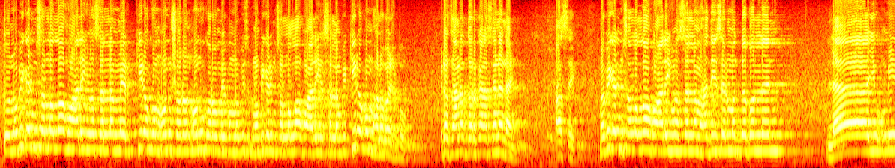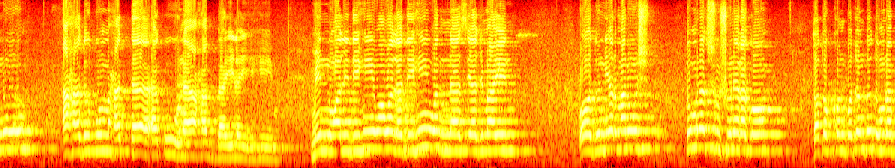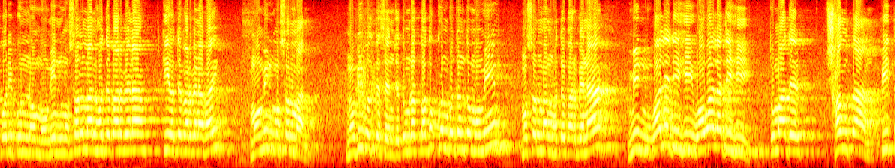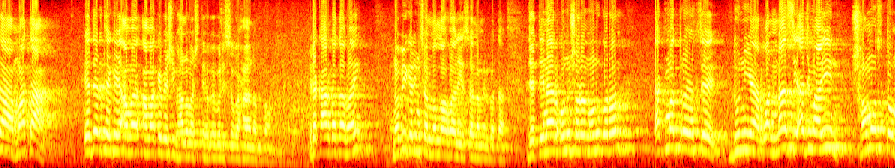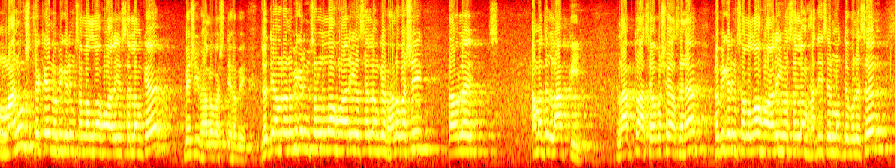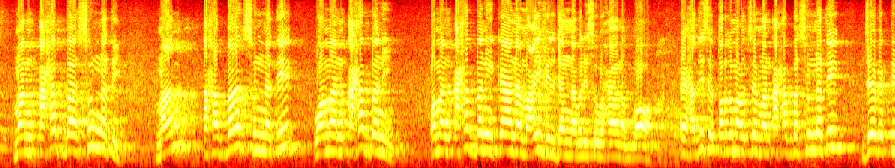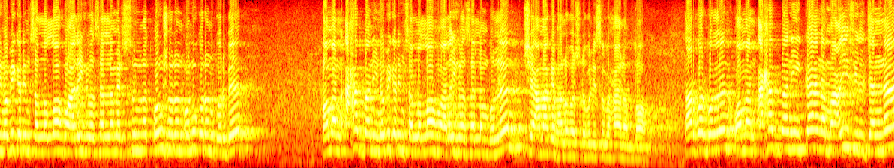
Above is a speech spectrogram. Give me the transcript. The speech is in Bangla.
তো নবী করিম সাল্লাহ আলহি আসাল্লামের কীরকম অনুসরণ, অনুকরণ এবং নবী নবী করিম সাল্লাহ আসাল্লামকে কীরকম ভালোবাসবো? এটা জানার দরকার আছে না নাই? আছে। নবী করিম সাল্লাহ আলহি আসাল্লাম হাদিসের মধ্যে বললেন, লা ইউমিনু আহাদুকুম হাত্তা আকুনা হাব্বা ইলাইহি মিন ওয়ালিদিহি ওয়া ওয়ালাদিহি ওয়ান নাসি আজমাইন। ও দুনিয়ার মানুষ, তোমরা শুনে রাখো, ততক্ষণ পর্যন্ত তোমরা পরিপূর্ণ মমিন মুসলমান হতে পারবে না। কি হতে পারবে না ভাই? মমিন মুসলমান। নবী বলতেছেন যে তোমরা ততক্ষণ পর্যন্ত মমিন, মুসলমান হতে পারবে না। মিন ওয়ালেদিহি ওয়ালাদিহি, তোমাদের সন্তান, পিতা, মাতা, এদের থেকে আমা- আমাকে বেশি ভালোবাসতে হবে বলি সুবাহান এটা কার কথা ভাই? নবী করিম সাল্লাহ আলী সাল্লামের কথা। যে তেনার অনুসরণ, অনুকরণ একমাত্র হচ্ছে দুনিয়ার ওয়ান্নাসি আজমাইন, সমস্ত মানুষ থেকে নবী করিম সাল্লাহ আলী সাল্লামকে বেশি ভালোবাসতে হবে। যদি আমরা নবী করিম সাল্লাহ আলী আসাল্লামকে ভালোবাসি, তাহলে আমাদের লাভ কি? লাভ তো আছে, অবশ্যই আছে না? নবী করিম সাল্লাহ আলী আসাল্লাম হাদিসের মধ্যে বলেছেন, মান আহাব্বা সুন্নাতি, মান আহাব্বা সুন্নাতি ওয়ামান আহাব্বানি ওয়ামান আহাব্বানি কানা মাইফিল জান্না বলি সুবহান এই হাদিসের তর্জমা হচ্ছে, মান আহাব্বা সুন্নাতি যে ব্যক্তি নবী করিম সাল্লাহ আলহি ওয়াসাল্লামের সুন্নত অনুসরণ, অনুকরণ করবে, অমান আহাব্বানি নবী করিম সাল্লাহ আলহিহাসাল্লাম বললেন, সে আমাকে ভালোবাসলো বলি সুবাহান তারপর বললেন, অমান আহাব্বানি কানা মাইফিল জান্না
